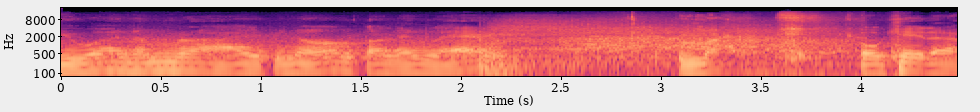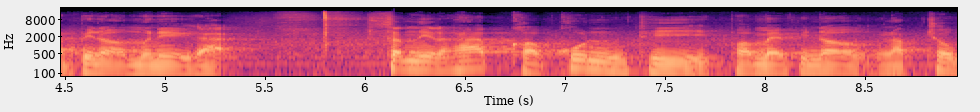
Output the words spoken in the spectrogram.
ยัวน้ำลายพี่น้องตอนแรงๆมาโอเคนะครับพี่น้องมือนี้กะสำนี้แหละครับ ขอบคุณที่พ่อแม่พี่น้องรับชม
